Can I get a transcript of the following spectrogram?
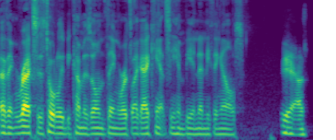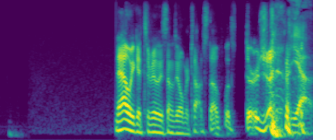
I think Rex has totally become his own thing where it's like I can't see him being anything else. Yeah. Now we get to really some of the overtop stuff with Dirge. Yeah.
